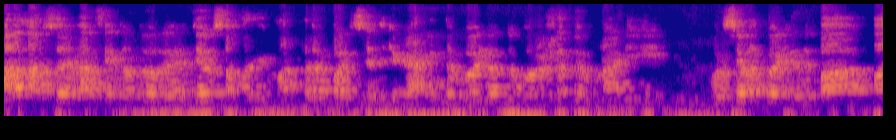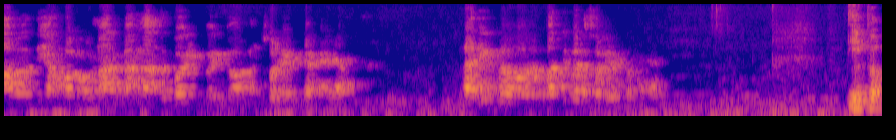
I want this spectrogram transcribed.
ஆனா நான் வேலை செய்யறது வந்து ஒரு ஜீவ சமாதி மரத்துல கோயில் செஞ்சிருக்கேன் இந்த கோயில் வந்து ஒரு வருஷத்துக்கு முன்னாடி ஒரு சிவன் கோயில் இருக்கு பா பார்வதி அம்மா ஒண்ணா இருக்காங்க. அந்த கோயில் போயிட்டு வாங்கன்னு சொல்லியிருக்காங்க ஐயா. நிறைய ஒரு பத்து பேர் சொல்லியிருக்காங்க இப்ப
